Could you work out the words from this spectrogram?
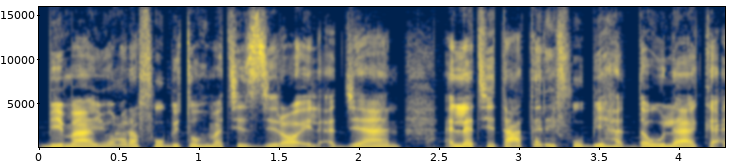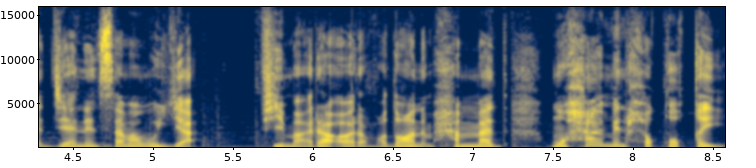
بما يعرف بتهمة ازدراء الأديان التي تعترف بها الدولة كأديان سماوية. فيما رأى رمضان محمد محام حقوقي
